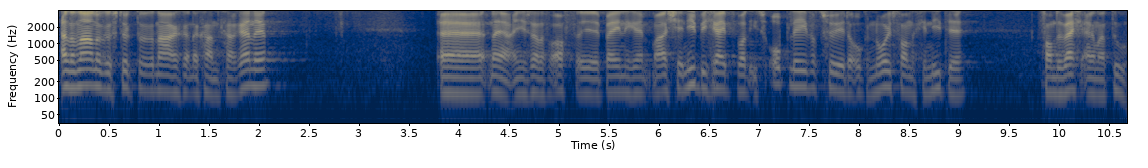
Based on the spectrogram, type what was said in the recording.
En daarna nog een stuk erna gaan, gaan rennen. Uh, nou ja, en jezelf afpijnigen. Eh, maar als je niet begrijpt wat iets oplevert, zul je er ook nooit van genieten van de weg er naartoe.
